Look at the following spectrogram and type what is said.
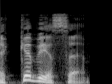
a cabeça.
